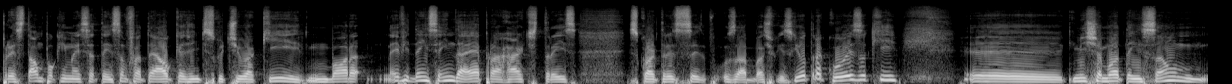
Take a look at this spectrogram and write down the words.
prestar um pouquinho mais atenção, foi até algo que a gente discutiu aqui, embora a evidência ainda é para Heart 3, Score 3 você usar baixo risco. E outra coisa que, é, que me chamou a atenção,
